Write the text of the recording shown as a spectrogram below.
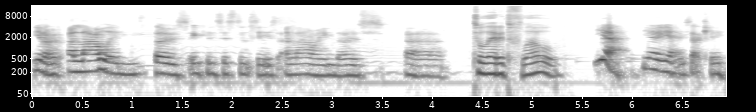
you know allowing those inconsistencies allowing those uh to let it flow yeah yeah yeah exactly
